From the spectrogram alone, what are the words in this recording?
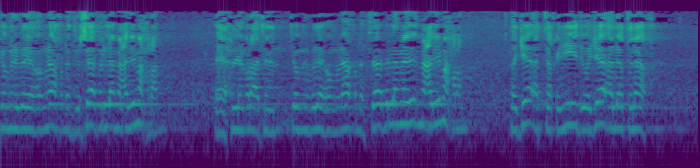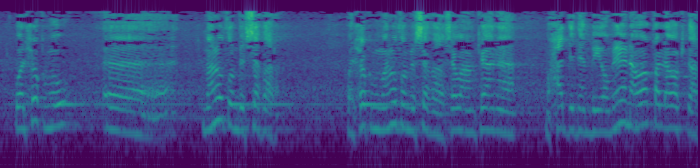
تؤمن بالله واليوم الآخر أن تسافر إلا مع ذي محرم. لا يحل امرأة تؤمن بالله واليوم الآخر أن إلا مع ذي محرم. فجاء التقييد وجاء الإطلاق. والحكم آه، منوط بالسفر. والحكم منوط بالسفر سواء كان محددا بيومين أو أقل أو أكثر.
